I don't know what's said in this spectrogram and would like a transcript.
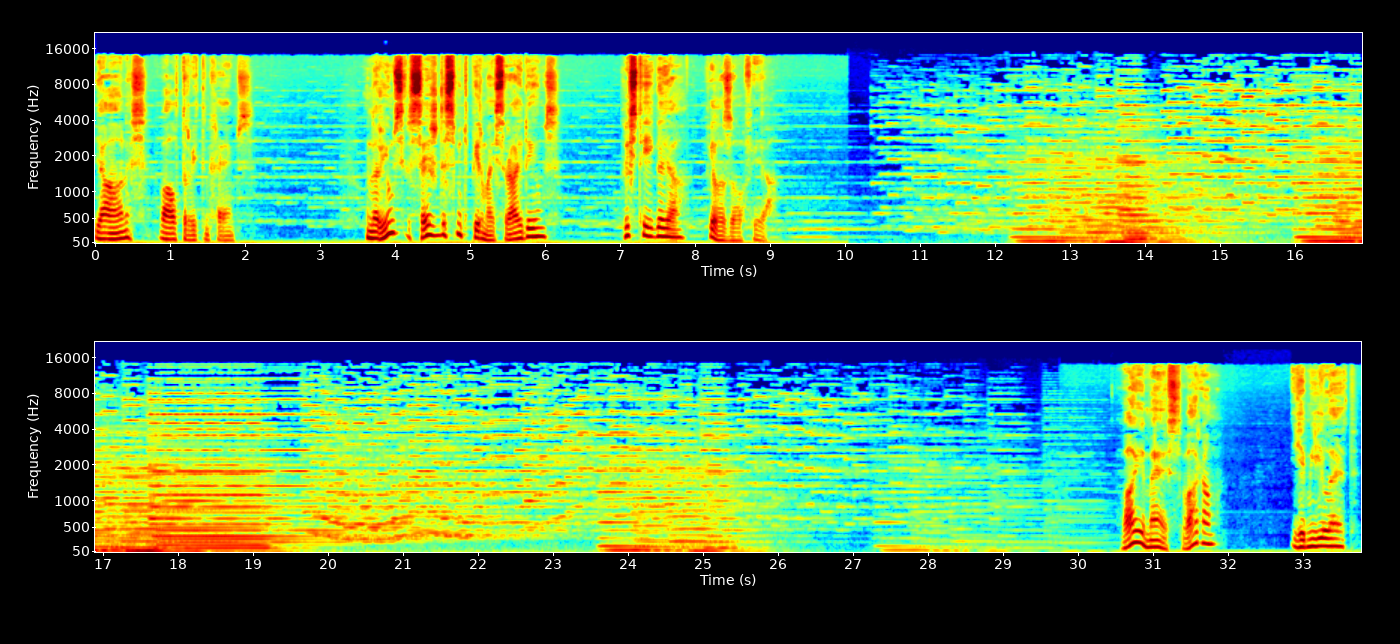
Jānis Valtra Vitsenheims, un ar jums ir 61. raidījums Kristīgajā filozofijā. Vai mēs varam iemīlēt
